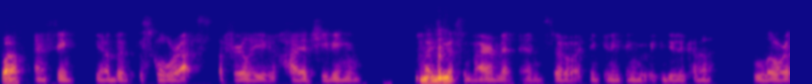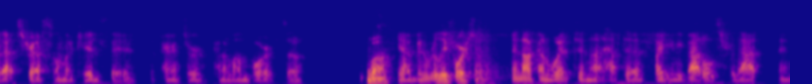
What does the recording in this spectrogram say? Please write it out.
wow. I think you know the the school we're at a fairly high achieving, high mm-hmm. stress environment, and so I think anything that we can do to kind of lower that stress on the kids, the, the parents are kind of on board. So. Wow. Yeah, I've been really fortunate, and knock on wood, to not have to fight any battles for that. And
